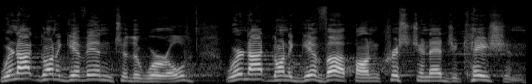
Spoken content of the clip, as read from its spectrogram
We're not going to give in to the world. We're not going to give up on Christian education.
